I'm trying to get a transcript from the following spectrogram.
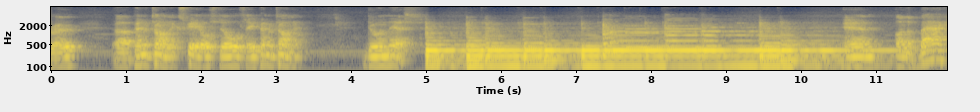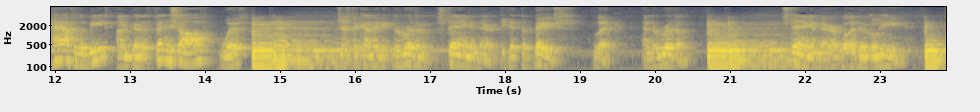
Rather, uh, pentatonic scale, still it's pentatonic, doing this. And on the back half of the beat, I'm going to finish off with just to kind of get the rhythm staying in there, to get the bass lick and the rhythm staying in there while I do the lead.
